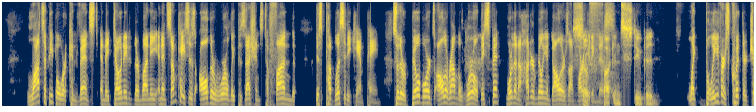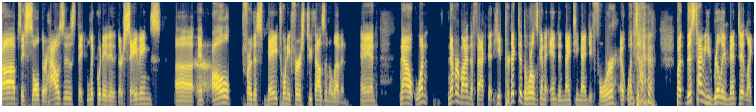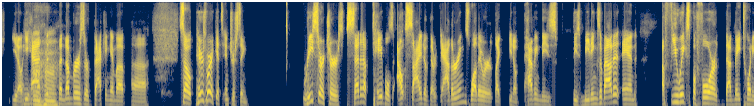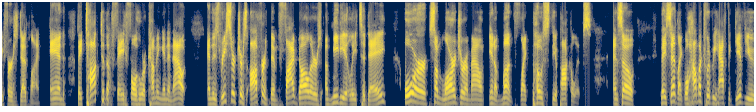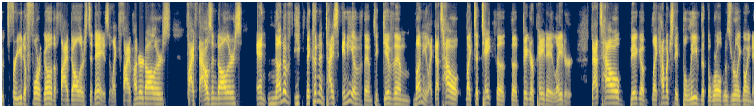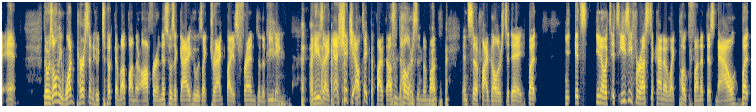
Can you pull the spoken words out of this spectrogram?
lots of people were convinced, and they donated their money, and in some cases, all their worldly possessions to fund this publicity campaign. So there were billboards all around the world. They spent more than a hundred million dollars on marketing so this. Fucking stupid. Like believers quit their jobs, they sold their houses, they liquidated their savings, uh, and all for this May 21st, 2011. And now, one, never mind the fact that he predicted the world's going to end in 1994 at one time, but this time he really meant it. Like, you know, he had Mhm. the, the numbers are backing him up. Uh, so here's where it gets interesting researchers set up tables outside of their gatherings while they were like you know having these these meetings about it. And a few weeks before that May 21st deadline and they talked to the faithful who were coming in and out and these researchers offered them $5 immediately today or some larger amount in a month like post the apocalypse. And so they said like well how much would we have to give you for you to forego the $5 today? Is it like $500 $5000 and none of he, they couldn't entice any of them to give them money. Like that's how like to take the the bigger payday later. That's how big of like how much they believed that the world was really going to end. There was only one person who took them up on their offer, and this was a guy who was like dragged by his friend to the meeting, and he's like, "Yeah, shit, yeah, I'll take the five thousand dollars in a month instead of five dollars today." But it's you know it's it's easy for us to kind of like poke fun at this now, but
